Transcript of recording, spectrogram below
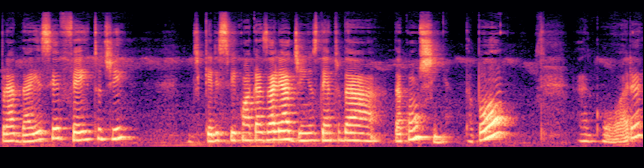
para dar esse efeito de, de que eles ficam agasalhadinhos dentro da, da conchinha, tá bom? Agora,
